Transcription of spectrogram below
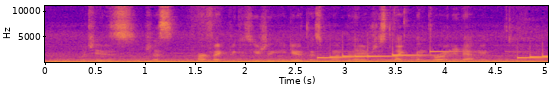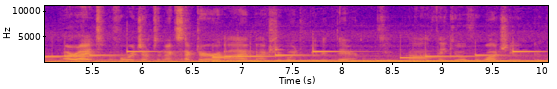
which is just perfect, because usually you do at this point, but they've just like them throwing it at me. Alright, before we jump to the next sector, I'm actually going to leave it there. Uh, thank you all for watching,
